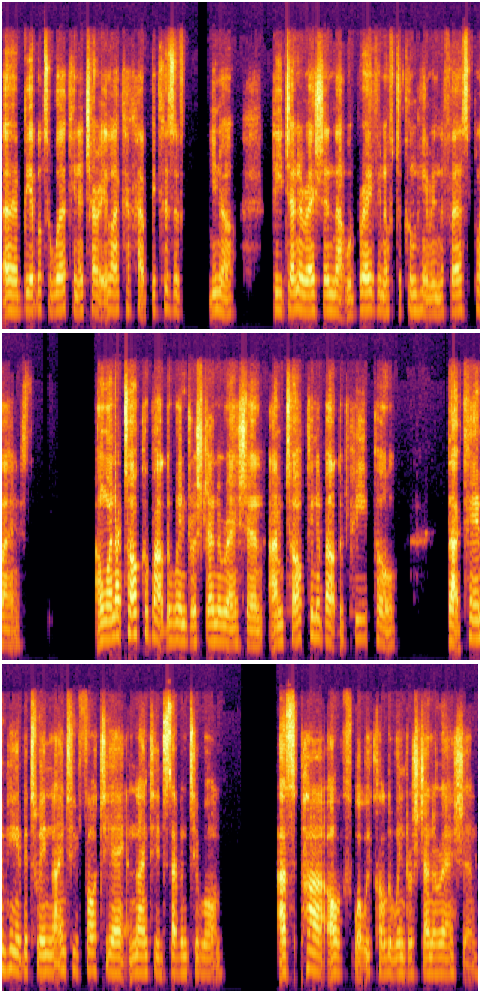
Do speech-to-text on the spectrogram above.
uh, be able to work in a charity like ACAP because of, you know, the generation that were brave enough to come here in the first place. And when I talk about the Windrush generation, I'm talking about the people that came here between 1948 and 1971 as part of what we call the Windrush generation.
